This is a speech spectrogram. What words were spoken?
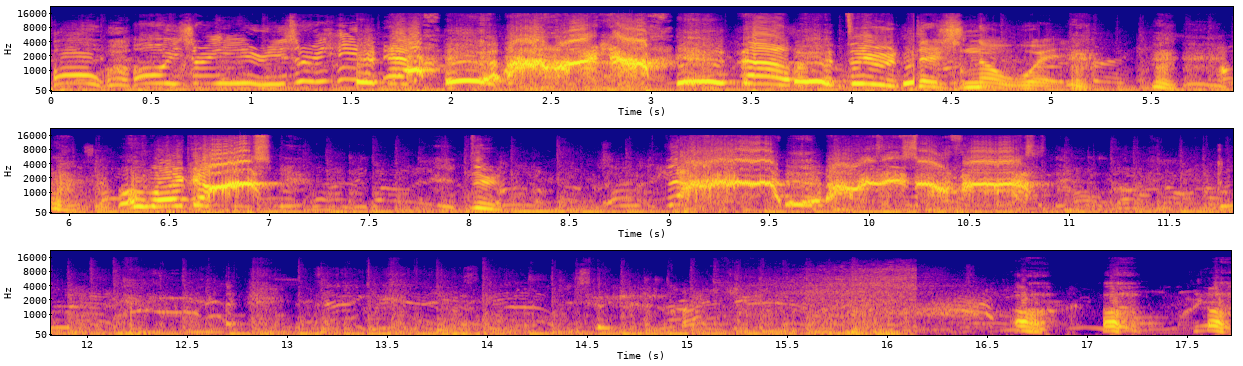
Oh, oh, he's right here. He's right here. Oh my god! No, dude! There's no way. Oh my gosh! Dude! Ah! How is he so fast? Oh, oh, oh.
